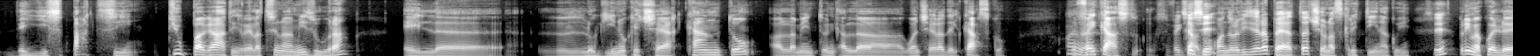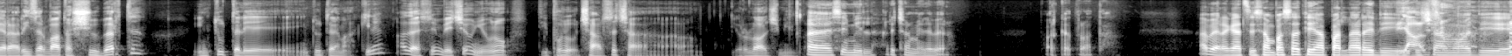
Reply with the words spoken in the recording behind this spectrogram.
degli spazi più pagati in relazione alla misura è il loghino che c'è accanto alla, mento- alla guanciera del casco. Se fai, caso, se fai sì, caso sì. quando la visiera è aperta c'è una scrittina qui. Sì. Prima quello era riservato a Schubert in tutte, le, in tutte le macchine, adesso invece ognuno, tipo Charles, ha gli orologi Mill. Eh sì, Mill, Richard Mill, è vero. Porca trota. Vabbè ragazzi, siamo passati a parlare di, di diciamo, di,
